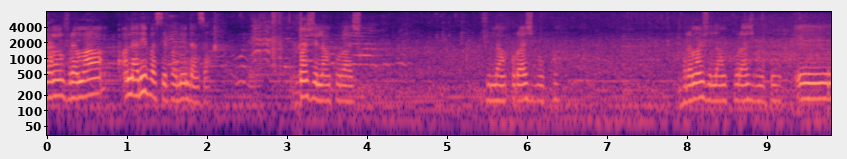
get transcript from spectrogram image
Donc vraiment, on arrive à s'épanouir dans ça. Moi, je l'encourage. Je l'encourage beaucoup. Vraiment, je l'encourage beaucoup. Et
